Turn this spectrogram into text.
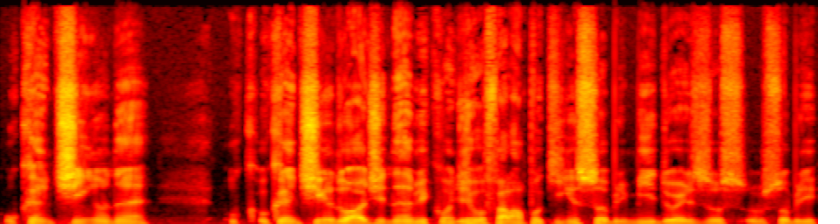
o cantinho, né? o, o cantinho do áudio dinâmico, onde eu vou falar um pouquinho sobre middlewares ou, ou sobre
